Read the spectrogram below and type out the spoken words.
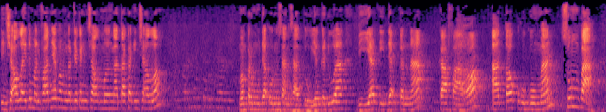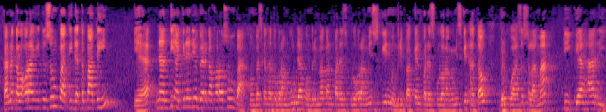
Insya Allah itu manfaatnya apa mengerjakan insya Allah, mengatakan insya Allah mempermudah urusan satu. Yang kedua, biar tidak kena kafaroh atau hukuman sumpah. Karena kalau orang itu sumpah tidak tepati, ya nanti akhirnya dia bayar kafaroh sumpah, membebaskan satu orang budak, memberi makan pada sepuluh orang miskin, memberi pakaian pada sepuluh orang miskin, atau berpuasa selama tiga hari.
